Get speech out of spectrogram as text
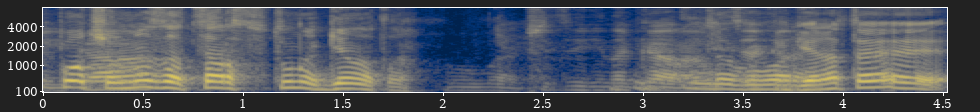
Почваме за царството на гената. Да говорим. Гената е...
